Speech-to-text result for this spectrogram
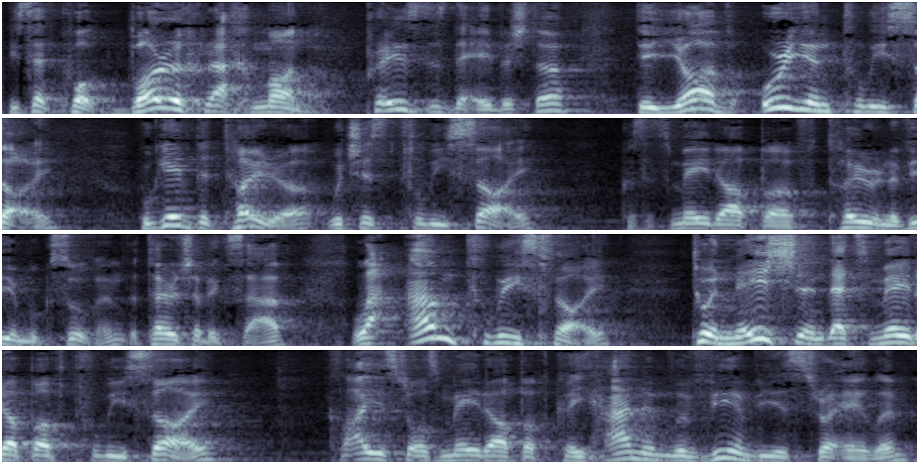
He said, quote, Baruch Rachmana, praised is the Ebishter, the Yav Uryan Tlisai, who gave the Torah, which is Tlisai, because it's made up of Torah Nevi'im Muksuvim, the Torah Shabbat La'am Tlisai, to a nation that's made up of Tlisai, Klal Yisrael is made up of Kehanim, Leviim, Yisraelim,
